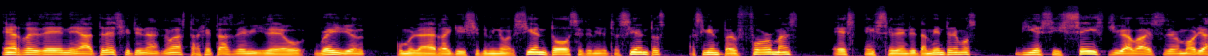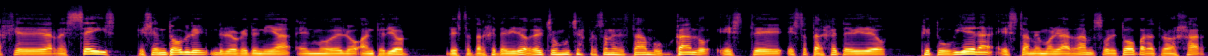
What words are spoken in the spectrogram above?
RDNA3 que tiene las nuevas tarjetas de video Radeon como la RX 7900, 7800, así que en performance es excelente. También tenemos 16 GB de memoria GDDR6, que es en doble de lo que tenía el modelo anterior de esta tarjeta de video. De hecho, muchas personas estaban buscando este, esta tarjeta de video que tuviera esta memoria RAM, sobre todo para trabajar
